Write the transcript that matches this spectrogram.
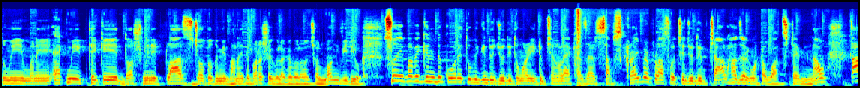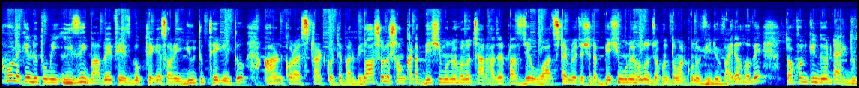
তুমি মানে এক মিনিট থেকে দশ মিনিট প্লাস যত তুমি বানাইতে পারো, সেগুলোকে বলা হচ্ছে লং ভিডিও সো এভাবে কিন্তু করে তুমি কিন্তু যদি তোমার ইউটিউব চ্যানেল এক হাজার সাবস্ক্রাইবার প্লাস হচ্ছে যদি চার হাজার ঘণ্টা ওয়াচ টাইম নাও, তাহলে কিন্তু তুমি ইজিভাবে ফেসবুক থেকে সরি ইউটিউব থেকে কিন্তু আর্ন করা স্টার্ট করতে পারবে। তো আসলে সংখ্যাটা বেশি মনে হলো চার হাজার প্লাস যে ওয়াচ টাইম রয়েছে, সেটা বেশি মনে হলো যখন তোমার কোনো ভিডিও ভাইরাল হবে, তখন কিন্তু এটা একদম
